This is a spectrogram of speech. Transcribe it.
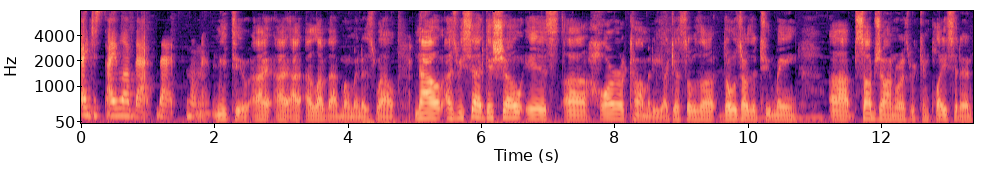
I just I love that that moment. Me too. I, I I love that moment as well. Now, as we said, this show is a horror comedy. I guess those are those are the two main uh, subgenres we can place it in.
